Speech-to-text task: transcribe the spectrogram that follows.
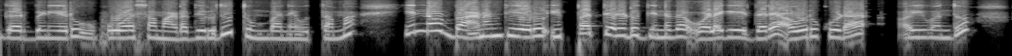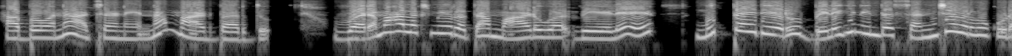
ಗರ್ಭಿಣಿಯರು ಉಪವಾಸ ಮಾಡದಿರುವುದು ತುಂಬಾನೇ ಉತ್ತಮ. ಇನ್ನು ಬಾಣಂತಿಯರು ಇಪ್ಪತ್ತೆರಡು ದಿನದ ಒಳಗೆ ಇದ್ದರೆ ಅವರು ಕೂಡ ಈ ಒಂದು ಹಬ್ಬವನ್ನ ಆಚರಣೆಯನ್ನ ಮಾಡಬಾರ್ದು. ವರಮಹಾಲಕ್ಷ್ಮಿ ವ್ರತ ಮಾಡುವ ವೇಳೆ ಮುತ್ತೈದೆಯರು ಬೆಳಗಿನಿಂದ ಸಂಜೆವರೆಗೂ ಕೂಡ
